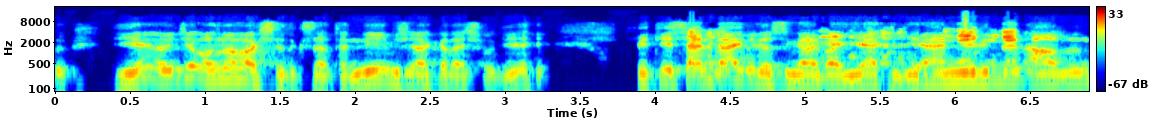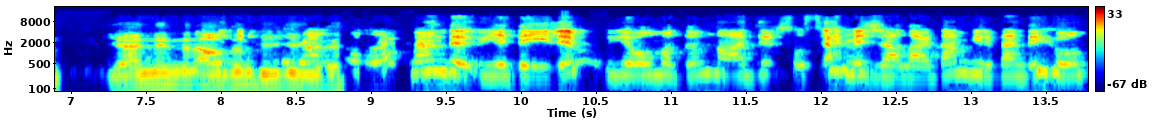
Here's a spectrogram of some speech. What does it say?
diye önce ona başladık zaten. Neymiş arkadaş bu diye. Fethiye sen daha iyi biliyorsun galiba. Ye, yeğenlerinden aldın yeğenlerinden aldığım bilgiye göre. olarak ben de üye değilim. Üye olmadığım nadir sosyal mecralardan biri. Ben de yoğun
